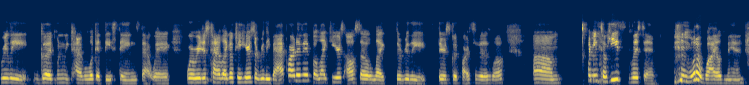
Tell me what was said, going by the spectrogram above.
really good when we kind of look at these things that way where we're just kind of like okay here's a really bad part of it but like here's also like the really there's good parts of it as well. Um i mean so he's listen what a wild man.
